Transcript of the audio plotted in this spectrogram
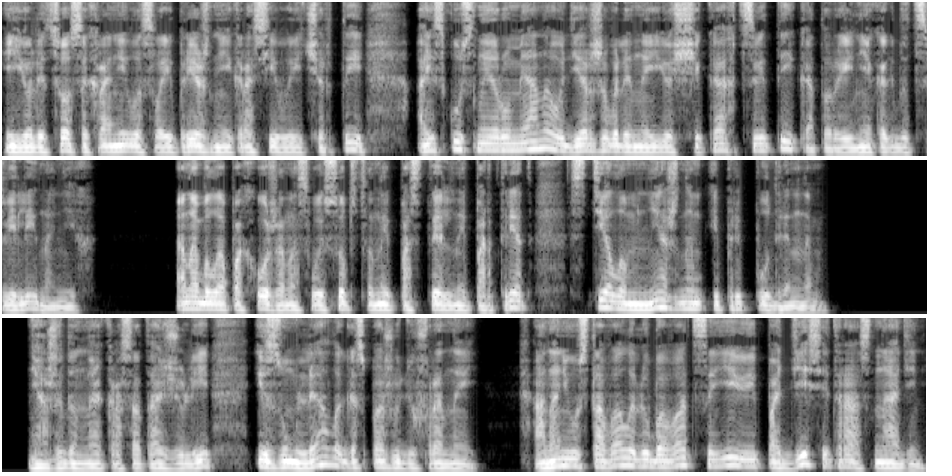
Ее лицо сохранило свои прежние красивые черты, а искусные румяна удерживали на ее щеках цветы, которые некогда цвели на них. Она была похожа на свой собственный пастельный портрет с телом нежным и припудренным. Неожиданная красота Жюли изумляла госпожу Дюфреней. Она не уставала любоваться ею и по десять раз на день.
